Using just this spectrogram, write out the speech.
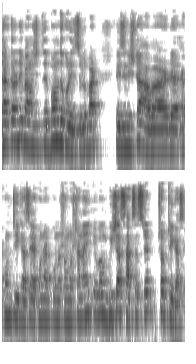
যার কারণে বাংলাদেশিদের বন্ধ করে দিয়েছিল। বাট এই জিনিসটা আবার এখন ঠিক আছে, এখন আর কোনো সমস্যা নাই এবং ভিসার সাকসেস রেট সব ঠিক আছে।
